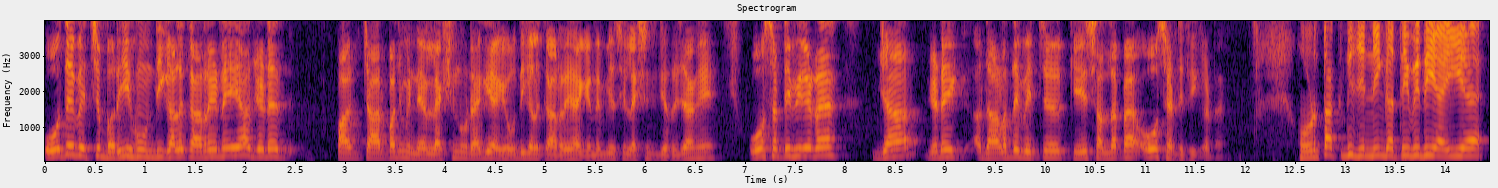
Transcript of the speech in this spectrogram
ਉਹਦੇ ਵਿੱਚ ਬਰੀ ਹੋਣ ਦੀ ਗੱਲ ਕਰ ਰਹੇ ਨੇ ਜਾਂ ਜਿਹੜੇ 5 4-5 ਮਹੀਨੇ ਇਲੈਕਸ਼ਨ ਨੂੰ ਰਹਿ ਗਏ ਹੈਗੇ, ਉਹਦੀ ਗੱਲ ਕਰ ਰਹੇ ਹੈਗੇ ਨੇ ਵੀ ਅਸੀਂ ਇਲੈਕਸ਼ਨ 'ਚ ਜਿੱਤ ਜਾਾਂਗੇ ਉਹ ਸਰਟੀਫਿਕੇਟ ਹੈ ਜਾਂ ਜਿਹੜੇ ਅਦਾਲਤ ਦੇ ਵਿੱਚ ਕੇਸ ਚੱਲਦਾ ਪਿਆ, ਉਹ ਸਰਟੀਫਿਕੇਟ ਹੈ। ਹੁਣ ਤੱਕ ਦੀ ਜਿੰਨੀ ਗਤੀਵਿਧੀ ਆਈ ਹੈ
